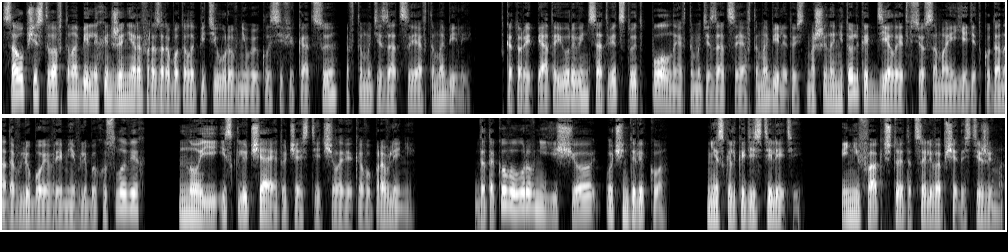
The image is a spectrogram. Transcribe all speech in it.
Сообщество автомобильных инженеров разработало пятиуровневую классификацию автоматизации автомобилей, в которой пятый уровень соответствует полной автоматизации автомобиля, то есть машина не только делает все сама и едет куда надо в любое время и в любых условиях, но и исключает участие человека в управлении. До такого уровня еще очень далеко, несколько десятилетий, и не факт, что эта цель вообще достижима.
